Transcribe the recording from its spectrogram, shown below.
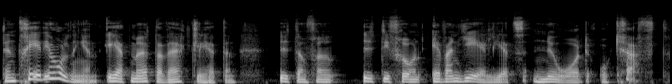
Den tredje hållningen är att möta verkligheten utifrån evangeliets nåd och kraft.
